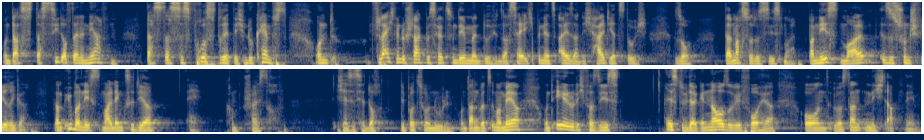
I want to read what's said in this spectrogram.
Und das, das zieht auf deine Nerven. Das, das, das frustriert dich und du kämpfst. Und vielleicht, wenn du stark bist, hältst du in dem Moment durch und sagst, hey, ich bin jetzt eisern, ich halte jetzt durch. So, dann machst du das diesmal. Beim nächsten Mal ist es schon schwieriger. Beim übernächsten Mal denkst du dir, ey, komm, scheiß drauf. Ich esse jetzt hier doch die Portion Nudeln. Und dann wird's immer mehr. Und ehe du dich versiehst, isst du wieder genauso wie vorher und wirst dann nicht abnehmen.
